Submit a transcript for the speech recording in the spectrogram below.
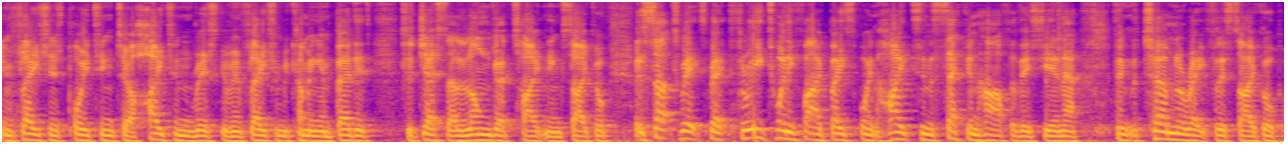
inflation is pointing to a heightened risk of inflation becoming embedded, suggests a longer tightening cycle. As such, we expect three 25 basis point hikes in the second half of this year. Now, I think the terminal rate for this cycle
